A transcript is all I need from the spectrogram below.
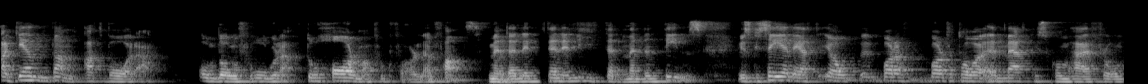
agendan att vara om de frågorna, då har man fortfarande en chans. Men mm. den, är, den är liten, men den finns. Vi ska säga det att, ja, bara, bara för att ta en mätning som kom här från,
